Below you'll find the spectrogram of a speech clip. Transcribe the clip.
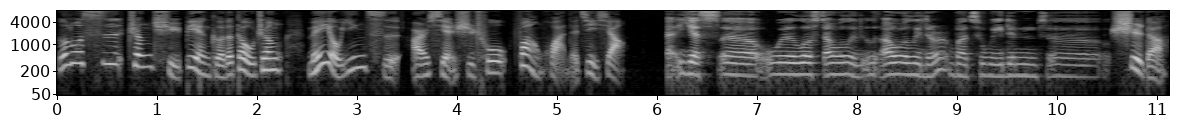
俄罗斯争取变革的斗争没有因此而显示出放缓的迹象。Yes, we lost our our leader, but we didn't. 是的，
